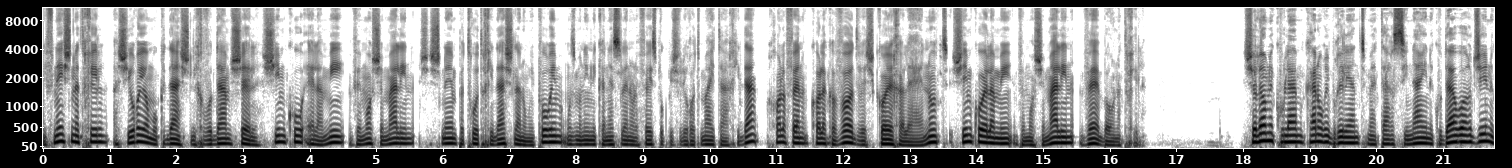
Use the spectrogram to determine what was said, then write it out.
לפני שנתחיל, השיעור היום מוקדש לכבודם של שימקו אלעמי ומשה מלין, ששניהם פתחו את החידה שלנו מפורים, מוזמנים להיכנס אלינו לפייסבוק בשביל לראות מה הייתה החידה. בכל אופן, כל הכבוד ואשכוייך על ההיענות, שימקו אלעמי ומשה מלין, ובואו נתחיל. שלום לכולם, כאן אורי בריליאנט מאתר sny.org.il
